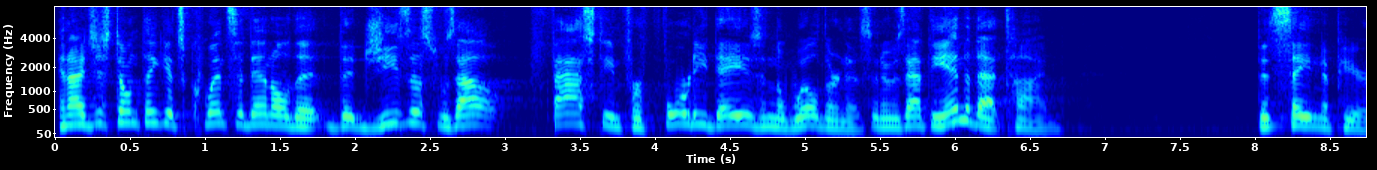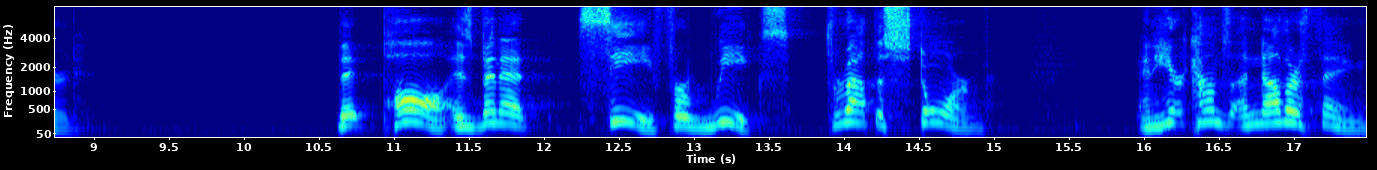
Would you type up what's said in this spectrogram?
And I just don't think it's coincidental that, that Jesus was out fasting for 40 days in the wilderness. And it was at the end of that time that Satan appeared. That Paul has been at sea for weeks throughout the storm. And here comes another thing.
